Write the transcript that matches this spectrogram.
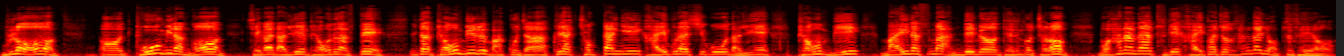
물론 어, 보험이란 건 제가 나중에 병원에 갔을 때 일단 병원비를 막고자 그냥 적당히 가입을 하시고 나중에 병원비 마이너스만 안 되면 되는 것처럼 뭐 하나나 두 개 가입하셔도 상관이 없으세요.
